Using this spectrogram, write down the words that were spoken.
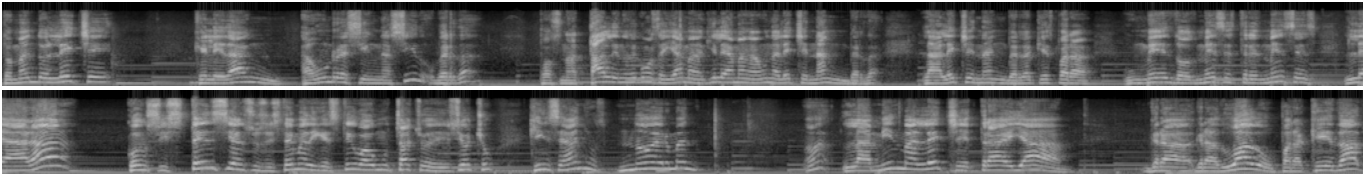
tomando leche que le dan a un recién nacido, ¿verdad? Postnatales, no sé cómo se llaman, aquí le llaman a una leche nan, ¿verdad? La leche nan, ¿verdad? Que es para un mes, dos meses, tres meses. ¿Le hará consistencia en su sistema digestivo a un muchacho de 18, 15 años? No, hermano. ¿Ah? La misma leche trae ya graduado, para qué edad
